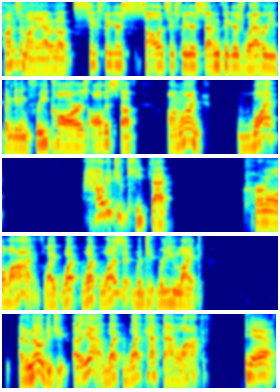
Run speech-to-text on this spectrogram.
tons of money. I don't know, six figures, solid six figures, seven figures, whatever. You've been getting free cars, all this stuff online. What, how did you keep that kernel alive? Like what what was it? Would you, were you like I don't know, did you uh, yeah, what what kept that alive? Yeah.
